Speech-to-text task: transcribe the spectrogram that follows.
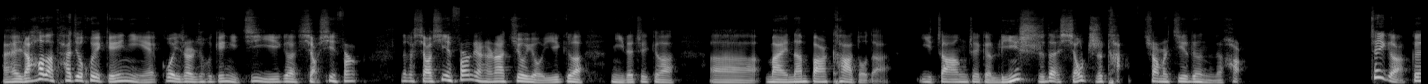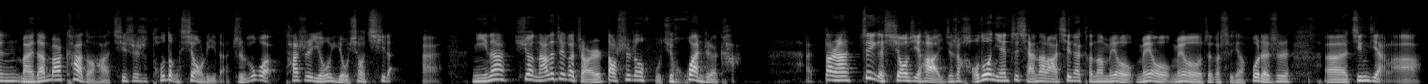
哎，然后呢，他就会给你过一阵儿就会给你寄一个小信封，那个小信封顶上呢就有一个你的这个呃 My Number Card 的。一张这个临时的小纸卡，上面记着你的号。这个跟买单巴卡 d 哈其实是同等效力的，只不过它是有有效期的。哎，你呢需要拿着这个纸儿到市政府去换这个卡。当然这个消息哈已经是好多年之前的了，现在可能没有没有没有这个事情，或者是呃精简了啊。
